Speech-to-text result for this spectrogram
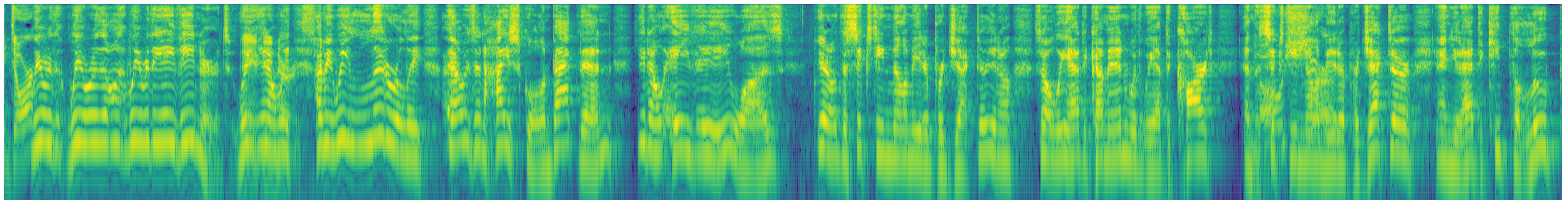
AV dork. We were the, we were the we were the AV nerds. We, AV you know, we, nerds. I mean, we literally. I was in high school, and back then, you know, AV was. You know the 16 millimeter projector. You know, so we had to come in with we had the cart and the 16 Oh, sure. millimeter projector, and you had to keep the loop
